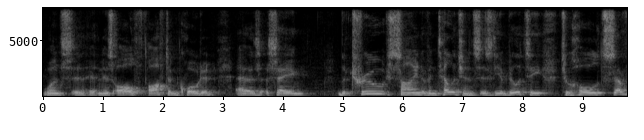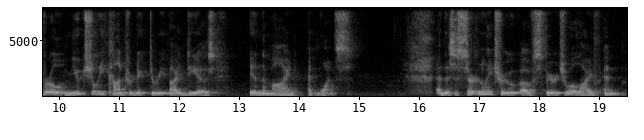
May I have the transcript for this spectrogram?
once and is all often quoted as saying, the true sign of intelligence is the ability to hold several mutually contradictory ideas in the mind at once. And this is certainly true of spiritual life and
